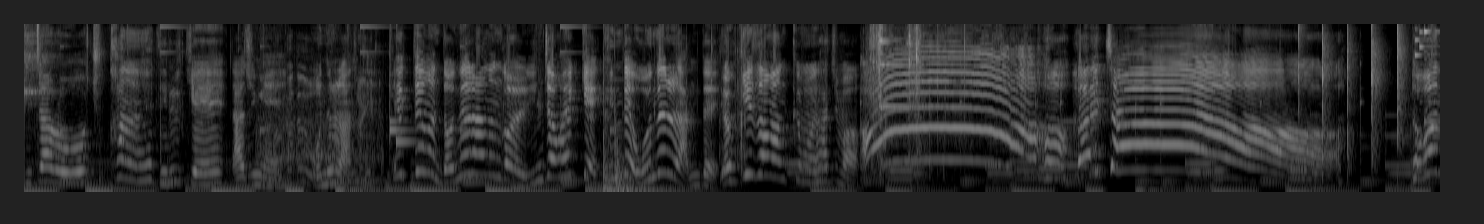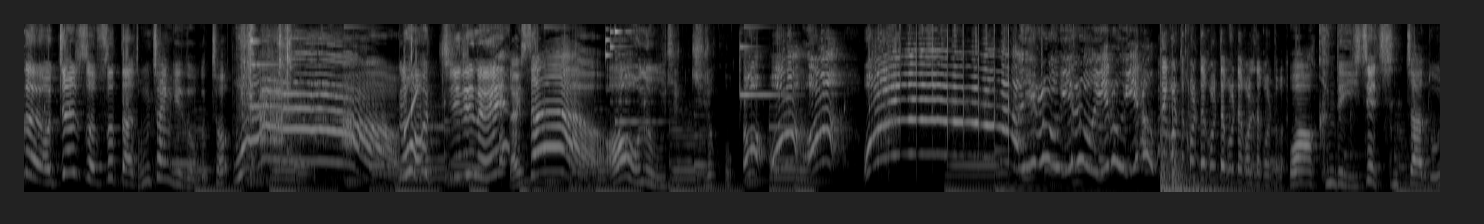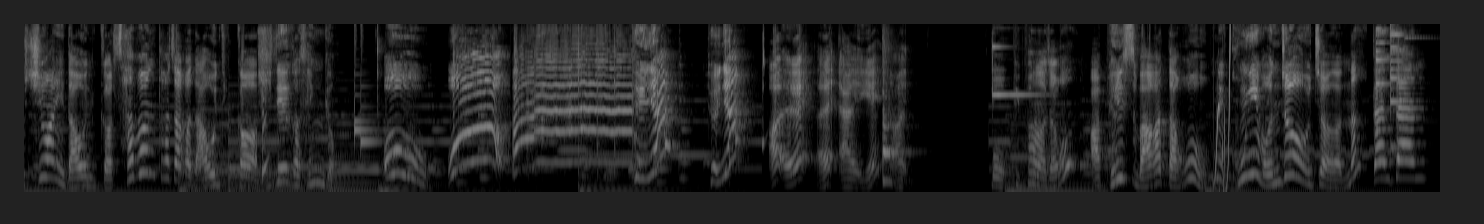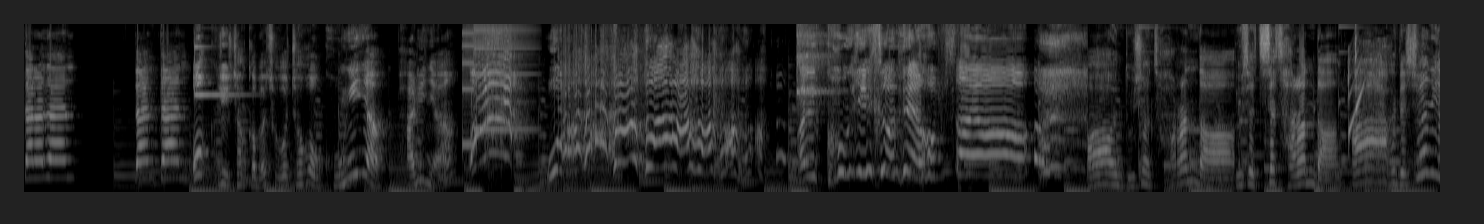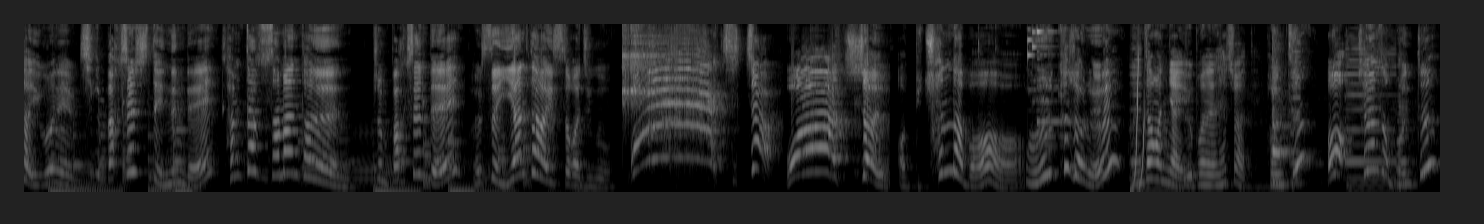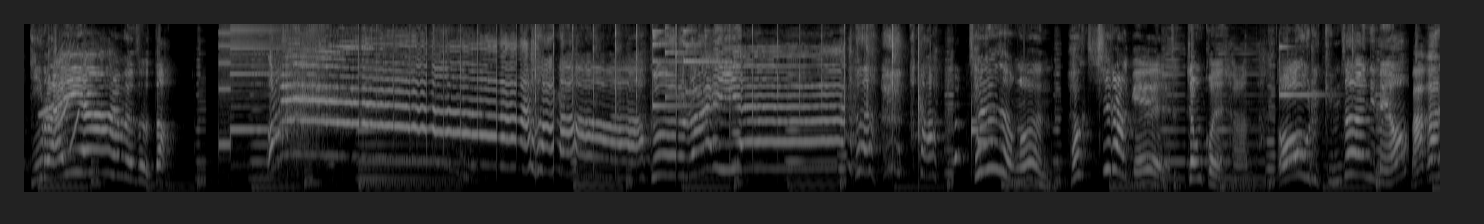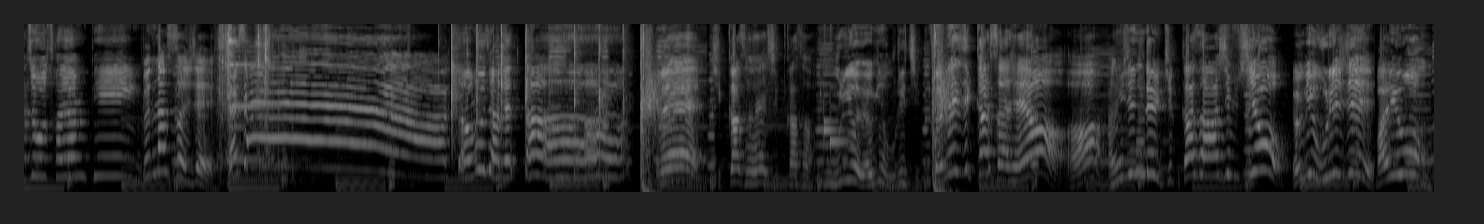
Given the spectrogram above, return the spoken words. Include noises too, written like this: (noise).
진짜로 축하는 해드릴게 나중에 오늘은 안돼 1등은 너네라는 걸 인정할게 근데 오늘은 안돼 여기서만큼은 하지마 아 나의 차 저거는 어쩔 수 없었다 동창기도 그쵸? 와! 와 지리네 나이스 어 오늘 우주 지렸고 어? 어? 어? 와! 1호 1호 1호 1호 떼골떼골떼골떼골떼골떼골 와 근데 이제 진짜 노시환이 나오니까 4번 타자가 나오니까 기대가 생겨 오! 오! 아! 되냐? 되냐? 아 에? 에? 아 예? 아 뭐 비판하자고? 아 베이스 막았다고? 근데 공이 먼저 오지 않았나? 딴딴 따라단 딴딴 어? 이 잠깐만 저거 저거 공이냐 발이냐? 와! 와! (laughs) 아니 공이 손에 없어요 아 근데 노시안 잘한다 노시안 진짜 잘한다 아 근데 시환이가 이번에 치기 빡셀 수도 있는데 3타수 3안타는 좀 빡센데 벌써 2안타가 있어가지고 와 진짜 와 진짜 아 미쳤나봐 왜 이렇게 잘해? 변상원야 이번엔 해줘야 돼 번트? 어? 최현성 번트? 브라이야 하면서 딱 최현성은 확실하게 득점권에 잘한다 어 우리 김서연이네요 막아줘 서연핑 끝났어 이제 나이스 너무 잘했다 왜? 집 가서 해, 집 가서. 우리가 여기는 우리 집. 전에 집 가서 해요. 어? 당신들 집 가서 하십시오. 여기 우리 집. 마이홈.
